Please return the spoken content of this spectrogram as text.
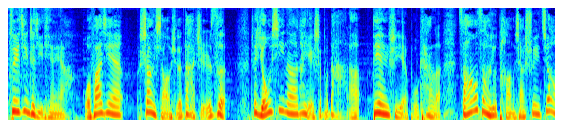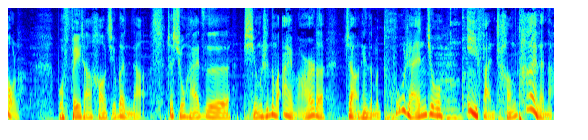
最近这几天呀，我发现上小学的大侄子。这游戏呢，他也是不打了，电视也不看了，早早就躺下睡觉了。我非常好奇，问他：这熊孩子平时那么爱玩的，这两天怎么突然就一反常态了呢？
